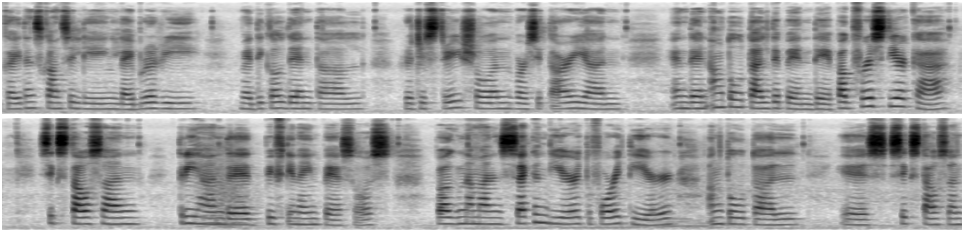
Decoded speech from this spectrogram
guidance counseling, library, medical dental, registration, varsitarian, and then ang total depende. Pag first year ka, 6,359 pesos. Pag naman second year to fourth year, ang total is 6,259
